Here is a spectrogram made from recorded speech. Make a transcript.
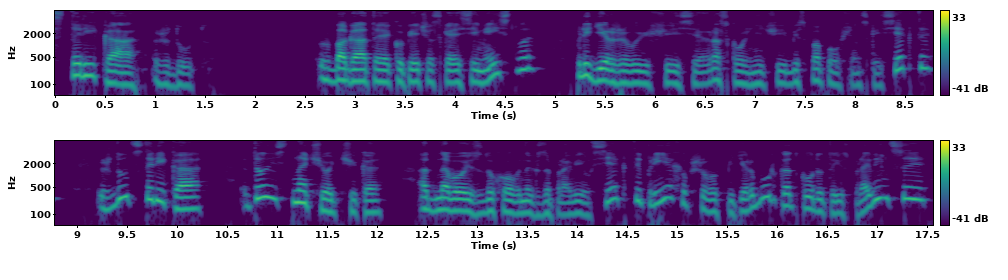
Старика ждут. В богатое купеческое семейство, придерживающееся раскольничьей беспоповщинской секты, ждут старика, то есть начетчика, одного из духовных заправил секты, приехавшего в Петербург откуда-то из провинции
